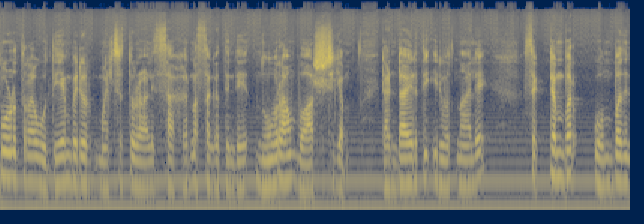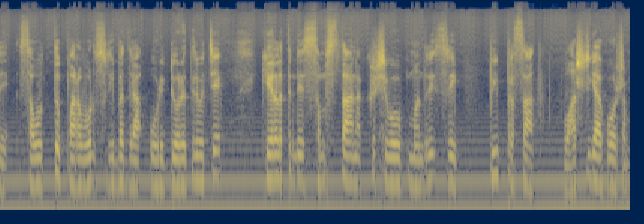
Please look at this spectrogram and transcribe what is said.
തൃപ്പൂണിത്തുറ ഉദയംപരൂർ മത്സ്യത്തൊഴിലാളി സഹകരണ സംഘത്തിന്റെ നൂറാം വാർഷികം രണ്ടായിരത്തി ഇരുപത്തിനാല് സെപ്റ്റംബർ ഒമ്പതിന് സൗത്ത് പറവൂർ ശ്രീഭദ്ര ഓഡിറ്റോറിയത്തിൽ വെച്ച് കേരളത്തിന്റെ സംസ്ഥാന കൃഷി വകുപ്പ് മന്ത്രി ശ്രീ പി പ്രസാദ് വാർഷികാഘോഷം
